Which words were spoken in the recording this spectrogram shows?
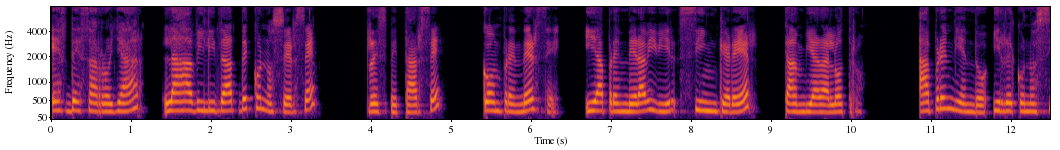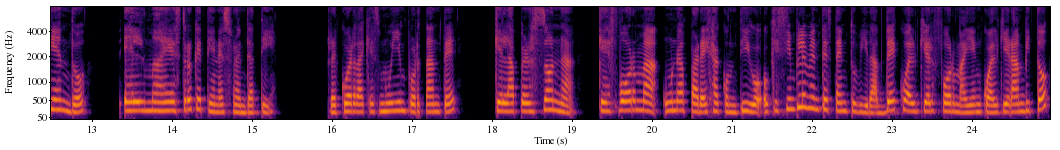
es desarrollar la habilidad de conocerse, respetarse, comprenderse y aprender a vivir sin querer cambiar al otro, aprendiendo y reconociendo el maestro que tienes frente a ti. Recuerda que es muy importante que la persona que forma una pareja contigo o que simplemente está en tu vida de cualquier forma y en cualquier ámbito,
